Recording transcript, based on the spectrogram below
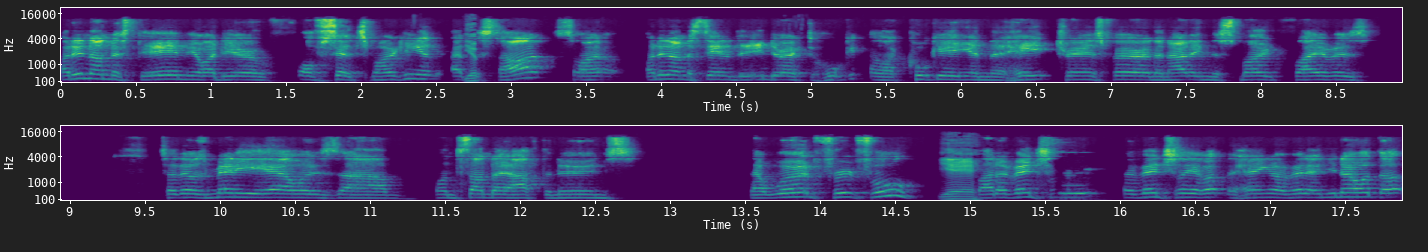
I didn't understand the idea of offset smoking at, at yep. the start, so I, I didn't understand the indirect hook, like cooking and the heat transfer, and then adding the smoke flavors. So there was many hours um, on Sunday afternoons that weren't fruitful. Yeah. But eventually, eventually, I got the hang of it. And you know what? The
